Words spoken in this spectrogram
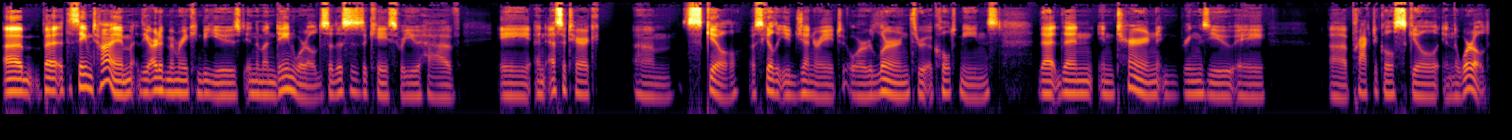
Um, but at the same time, the art of memory can be used in the mundane world. So this is a case where you have a an esoteric um, skill, a skill that you generate or learn through occult means, that then in turn brings you a, a practical skill in the world.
